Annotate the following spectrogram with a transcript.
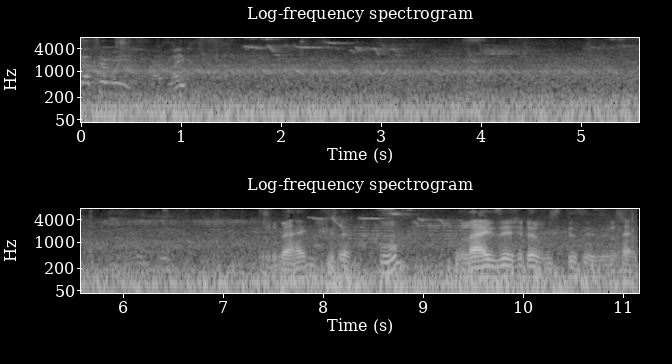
capture me. লাইভ যে সেটা বুঝতেছে যে লাইভ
